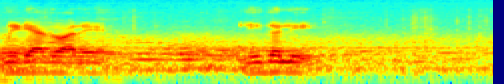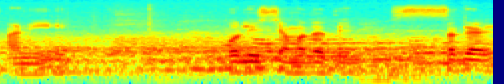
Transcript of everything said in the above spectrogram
मीडियाद्वारे लिगली आणि पोलीसच्या मदतीने सगळे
